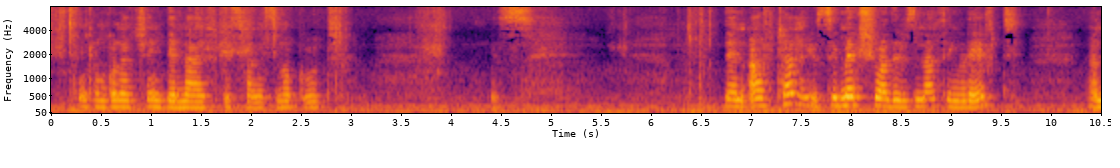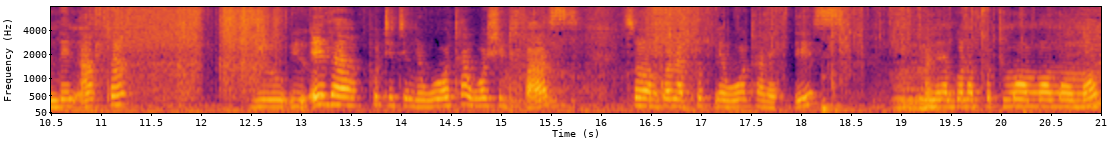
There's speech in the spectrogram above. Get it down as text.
I think I'm gonna change the knife. This one is not good yes. Then after you see make sure there is nothing left. And then after you you either put it in the water wash it first. So I'm gonna put the water like this. And then I'm gonna put more more more more.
